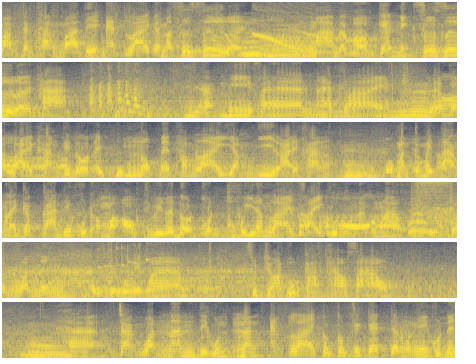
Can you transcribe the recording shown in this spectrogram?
มัครจากทางบ้านที่แอดไลน์กันมาซื่อๆเลย มาแบบออร์แกนิกซื่อๆเลยค่ะ อยากมีแฟนแอดไลน์แล้วก็หลายครั้งที่โดนไอ้ปุ่มนกเนี่ยทำร้ายย่ำยีหลายครั้ง มันก็ไม่ต่างอะไรกับการที่คุณออกมาออกทีวีแล้วโดนคนถุยน้ำลายใส่คุณข้างล่างข้างเล่าจนวันหนึ่งโอ้โหเรียกว่า สุดยอดผู้ประกาศข่าวสาว ฮะจากวันนั้นที่คุณนั่งแอดไลน์ก็ก็แก๊กๆจนวันนี้คุณได้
